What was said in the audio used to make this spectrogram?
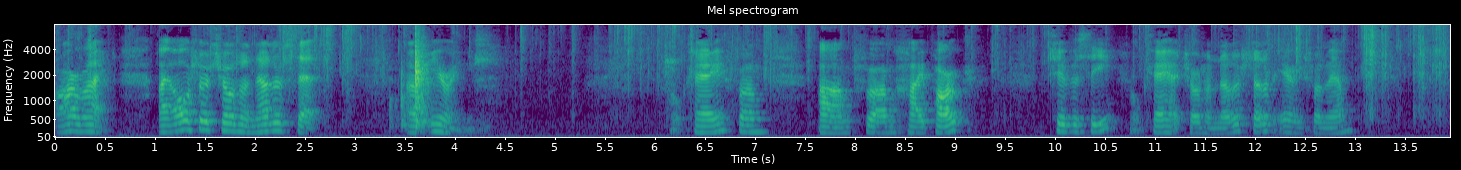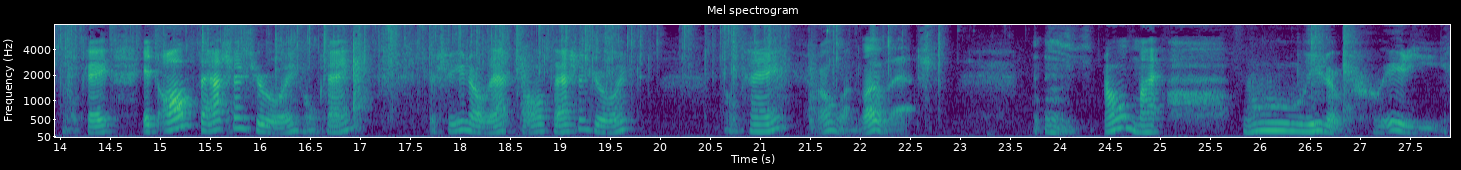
All right. I also chose another set of earrings. Okay, from um, from High Park, Tivity. Okay, I chose another set of earrings from them. Okay, it's all fashion jewelry. Okay, just so you know that, it's all fashion jewelry. Okay. Oh, I love that. oh my. Ooh, these are pretty.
